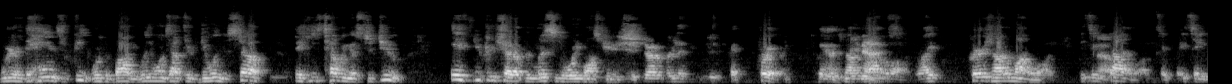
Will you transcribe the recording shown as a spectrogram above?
We're the hands and feet. We're the body. We're the ones out there doing the stuff that He's telling us to do. If you can shut up and listen to what He wants you to do. shut up and listen. Okay, prayer. Prayer is not a Be nice. monologue, right? Prayer is not a monologue. It's a No. dialogue. It's a, it's a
